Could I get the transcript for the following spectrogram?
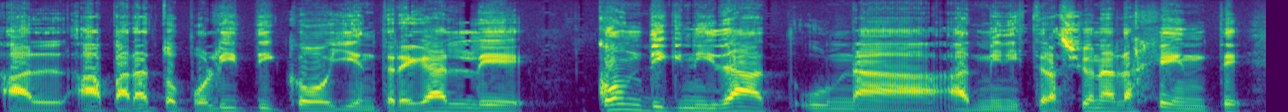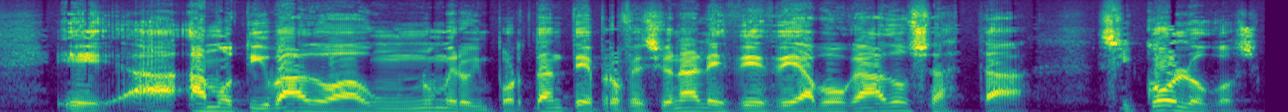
al aparato político y entregarle con dignidad una administración a la gente, ha, motivado a un número importante de profesionales, desde abogados hasta psicólogos.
